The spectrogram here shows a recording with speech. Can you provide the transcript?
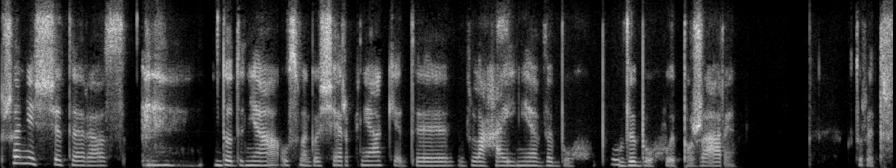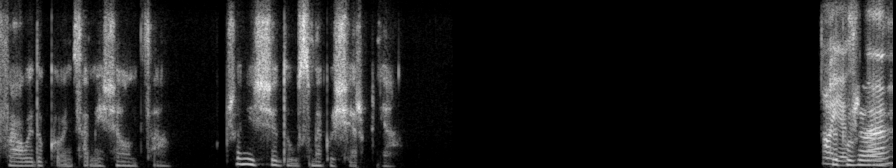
przenieś się teraz do dnia 8 sierpnia, kiedy w Lachainie wybuch, wybuchły pożary, które trwały do końca miesiąca. Przenieś się do 8 sierpnia. No Te pożary,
